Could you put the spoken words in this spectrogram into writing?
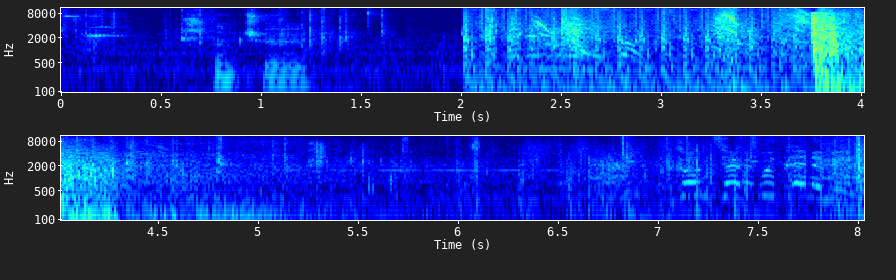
Что там человек. Contact with enemy.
